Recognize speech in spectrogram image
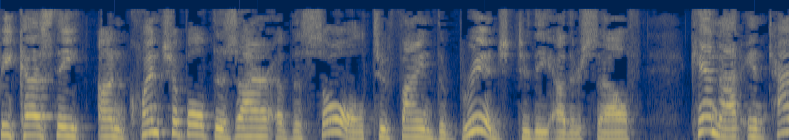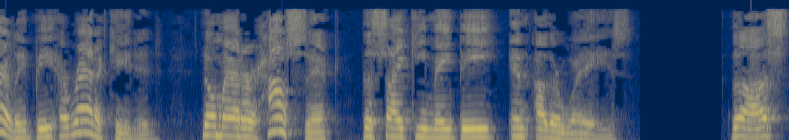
because the unquenchable desire of the soul to find the bridge to the other self cannot entirely be eradicated, no matter how sick the psyche may be in other ways. Thus,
